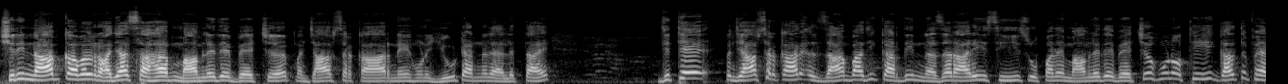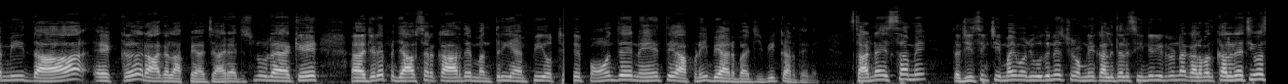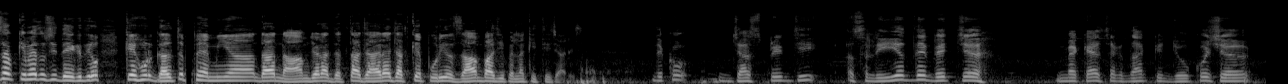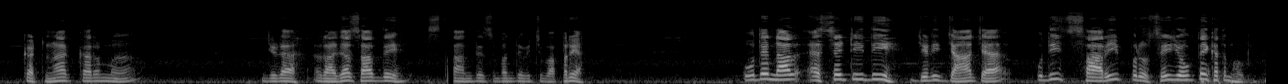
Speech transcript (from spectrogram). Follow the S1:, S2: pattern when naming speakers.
S1: ਸ਼੍ਰੀ ਨਾਬ ਕਵਲ ਰਾਜਾ ਸਾਹਿਬ ਮਾਮਲੇ ਦੇ ਵਿੱਚ ਪੰਜਾਬ ਸਰਕਾਰ ਨੇ ਹੁਣ ਯੂ ਟਰਨ ਲੈ ਲਿੱਤਾ ਹੈ, ਜਿੱਥੇ ਪੰਜਾਬ ਸਰਕਾਰ ਇਲਜ਼ਾਮਬਾਜ਼ੀ ਕਰਦੀ ਨਜ਼ਰ ਆ ਰਹੀ ਸੀ ਸਰੂਪਾਂ ਦੇ ਮਾਮਲੇ ਦੇ ਵਿੱਚ। ਹੁਣ ਉੱਥੇ ਹੀ ਗਲਤਫਹਿਮੀ ਦਾ ਇੱਕ ਰਾਗ ਲਾਪਿਆ ਜਾ ਰਿਹਾ, ਜਿਸ ਨੂੰ ਲੈ ਕੇ ਜਿਹੜੇ ਪੰਜਾਬ ਸਰਕਾਰ ਦੇ ਮੰਤਰੀ ਐਮਪੀ ਉੱਥੇ ਪਹੁੰਚਦੇ ਨੇ ਤੇ ਆਪਣੀ ਬਿਆਨਬਾਜ਼ੀ ਵੀ ਕਰਦੇ ਨੇ। ਸਾਡੇ ਨਾਲ ਇਸ ਸਮੇਂ ਦਲਜੀਤ ਸਿੰਘ ਚੀਮਾ ਹੀ ਮੌਜੂਦ ਨੇ, ਸ਼੍ਰੋਮਣੀ ਅਕਾਲੀ ਦਲ ਸੀਨੀਅਰ ਲੀਡਰ ਨਾਲ ਗੱਲਬਾਤ ਕਰ ਲੈਣਾ ਚੀਮਾ ਸਾਹਿਬ, ਕਿਵੇਂ ਤੁਸੀਂ ਦੇਖਦੇ ਹੋ ਕਿ ਹੁਣ ਗਲਤ ਫਹਿਮੀਆਂ ਦਾ ਨਾਮ ਜਿਹੜਾ ਦਿੱਤਾ ਜਾ ਰਿਹਾ ਜਦਕਿ ਪੂਰੀ ਇਲਜ਼ਾਮਬਾਜ਼ੀ ਪਹਿਲਾਂ ਕੀਤੀ ਜਾ ਰਹੀ ਸੀ?
S2: ਦੇਖੋ, ਜਸਪ੍ਰੀਤ ਜੀ, ਅਸਲੀਅਤ ਦੇ ਵਿੱਚ ਮੈਂ ਕਹਿ ਸਕਦਾ ਕਿ ਜੋ ਕੁਝ ਘਟਨਾਕ੍ਰਮ ਜਿਹੜਾ ਰਾਜਾ ਸਾਹਿਬ ਦੇ ਸਥਾਨ ਦੇ ਸੰਬੰਧ ਦੇ ਵਿੱਚ ਵਾਪਰਿਆ, ਉਹਦੇ ਨਾਲ ਐਸਆਈਟੀ ਦੀ ਜਿਹੜੀ ਜਾਂਚ ਹੈ, ਉਹਦੀ ਸਾਰੀ ਭਰੋਸੇਯੋਗਤਾ ਹੀ ਖਤਮ ਹੋ ਗਈ।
